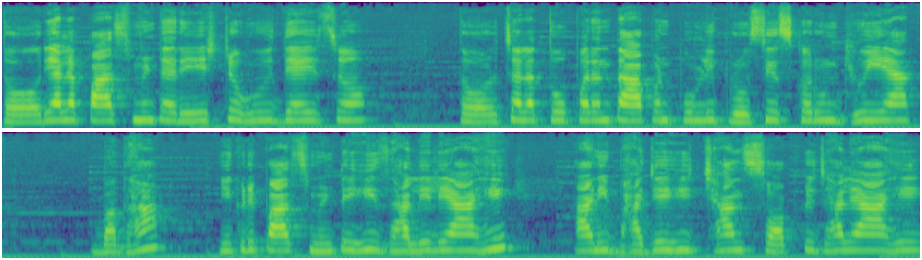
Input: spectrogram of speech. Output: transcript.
तर याला पाच मिनटं रेस्ट होऊ द्यायचं. तर चला तोपर्यंत आपण पुढली प्रोसेस करून घेऊयात. बघा इकडे पाच मिनटं ही झालेली आहे आणि भाज्याही छान सॉफ्ट झाल्या आहे.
